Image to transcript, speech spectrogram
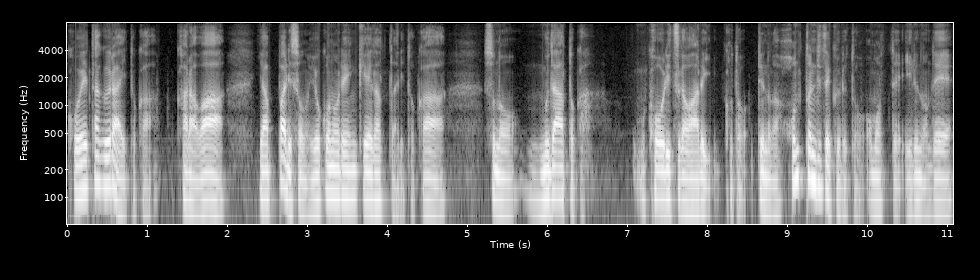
超えたぐらいとかからはやっぱりその横の連携だったりとかその無駄とか効率が悪いことっていうのが本当に出てくると思っているので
